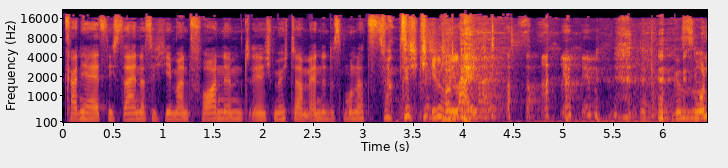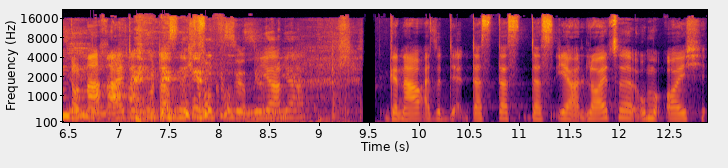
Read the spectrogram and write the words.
kann ja jetzt nicht sein, dass sich jemand vornimmt, ich möchte am Ende des Monats 20 Kilo leichter sein. Gesund und nachhaltig wird das nicht funktionieren. Genau, also dass, dass, dass ihr Leute um euch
